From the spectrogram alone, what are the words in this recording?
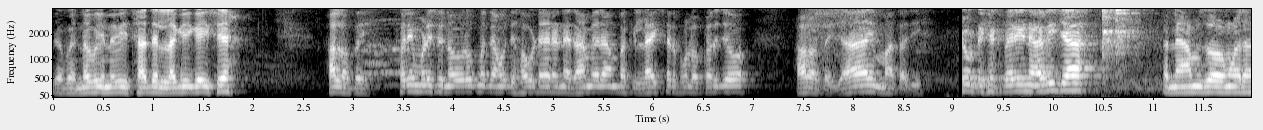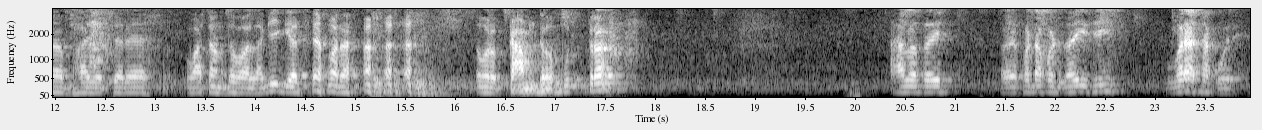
કે ભાઈ, નવી નવી છાદર લાગી ગઈ છે. હાલો ભાઈ, ફરી મળીશું નવો રોગમાં ત્યાં સુધી હવ ડાયર અને રામે રામ. બાકી લાઈક શેર ફોલો કરજો. હાલો તો જય માતાજી. એવું ટી શર્ટ પહેરીને આવી ગયા. અને આમ જો અમારા ભાઈ અત્યારે વાસણ ધોવા લાગી ગયા છે અમારા. અમારો કામઢો પુત્ર. હાલો તઈ હવે ફટાફટ જાય છે વરાસા કોરે.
